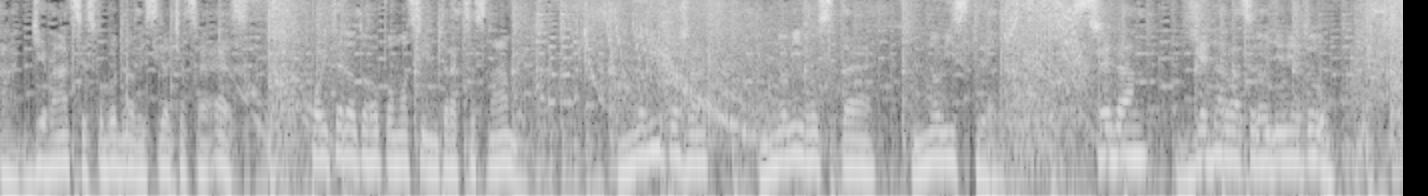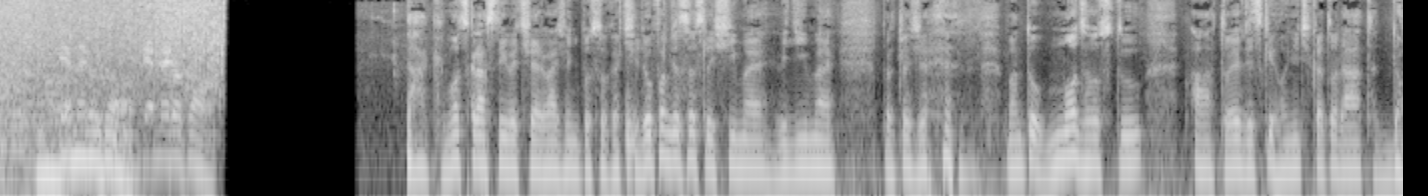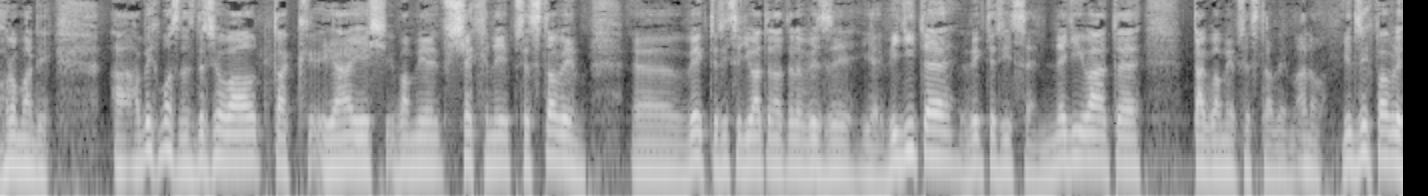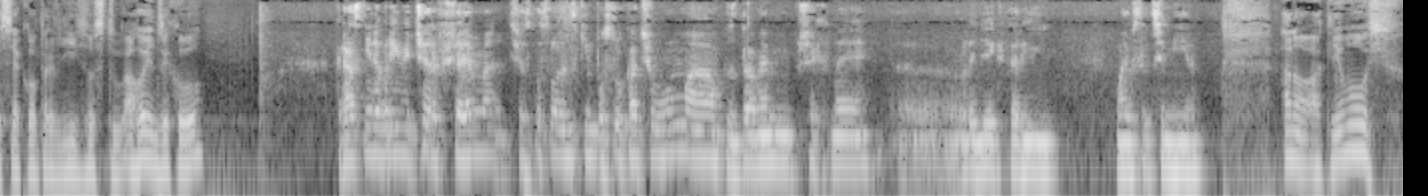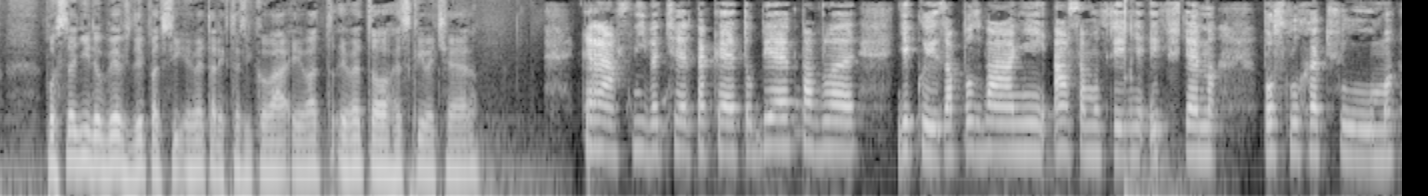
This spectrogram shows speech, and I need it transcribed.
a diváci svobodného vysílače CS, pojďte do toho pomocí interakce s námi. Nový pořad, nový hosté, nový styl. Středa, 21 hodin je tu. Jdeme do toho. Jdeme do toho. Tak, moc krásný večer, vážení posluchači. Doufám, že se slyšíme, vidíme, protože mám tu moc hostů a to je vždycky honička to dát dohromady. A abych moc nezdržoval, tak já již vám je všechny představím. Eh, vy, kteří se díváte na televizi, je vidíte, vy, kteří se nedíváte, tak vám je představím. Ano, Jindřich Pavlis jako první z hostů. Ahoj Jindřichu. Krásný dobrý večer všem československým posluchačům a zdravím všechny e, lidi, kteří mají v srdci mír. Ano, a k němu už poslední době vždy patří Iveta Richteříková. Iveto, hezký večer. Krásný večer také tobě, Pavle. Děkuji za pozvání a samozřejmě i všem posluchačům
